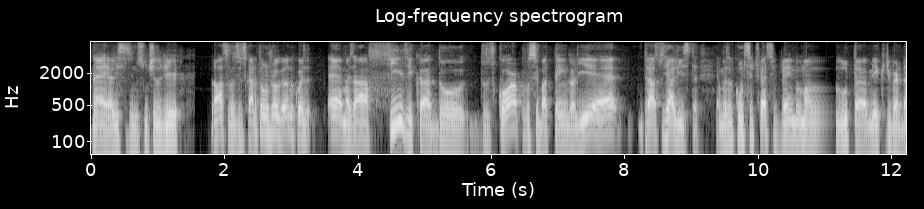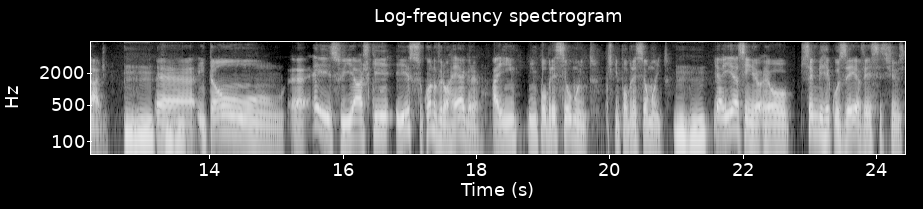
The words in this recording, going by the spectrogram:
né? Realista assim, no sentido de nossa, mas os caras estão jogando coisa. É, mas a física do, dos corpos se batendo ali é, aspas, realista. É mesmo como se estivesse vendo uma luta meio que de verdade. Uhum. É, então, é, é isso. E acho que isso, quando virou regra, aí em- empobreceu muito. Acho que empobreceu muito. Uhum. E aí, assim, eu, eu sempre me recusei a ver esses filmes.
